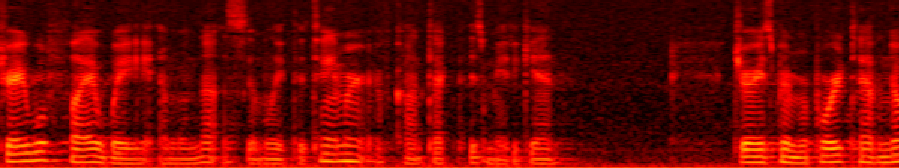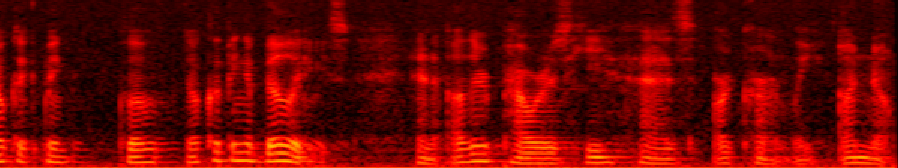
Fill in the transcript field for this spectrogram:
Jerry will fly away and will not assimilate the tamer if contact is made again. Jerry has been reported to have no clipping, no clipping abilities, and other powers he has are currently unknown.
